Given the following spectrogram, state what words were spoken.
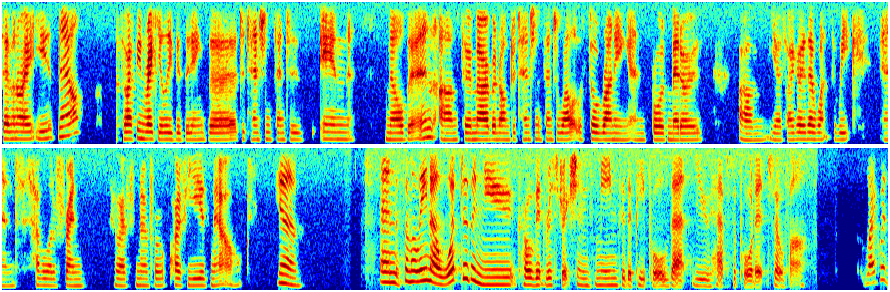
seven or eight years now. So I've been regularly visiting the detention centres in Melbourne, um, so Maribyrnong Detention Centre while it was still running and Broadmeadows um, yeah, so I go there once a week and have a lot of friends who I've known for quite a few years now. Yeah. And so, Melina, what do the new COVID restrictions mean for the people that you have supported so far? Like with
